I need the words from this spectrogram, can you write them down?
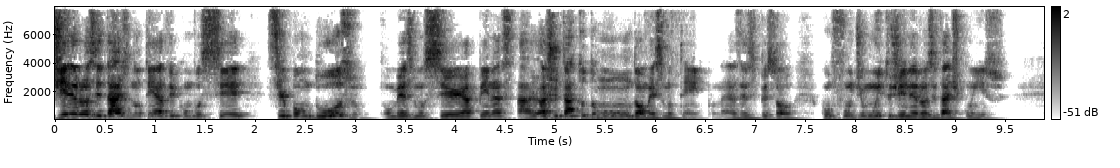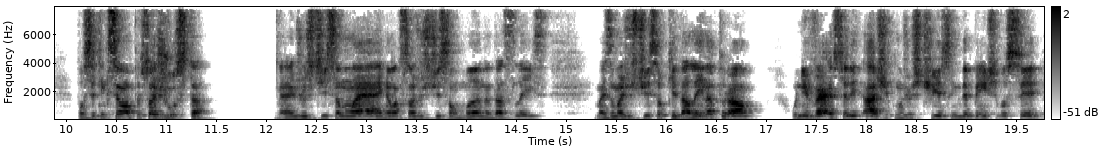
Generosidade não tem a ver com você ser bondoso ou mesmo ser apenas ajudar todo mundo ao mesmo tempo. Né? Às vezes o pessoal confunde muito generosidade com isso. Você tem que ser uma pessoa justa. Né? Justiça não é em relação à justiça humana das leis, mas é uma justiça o quê? Da lei natural. O universo ele age com justiça, independente de você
